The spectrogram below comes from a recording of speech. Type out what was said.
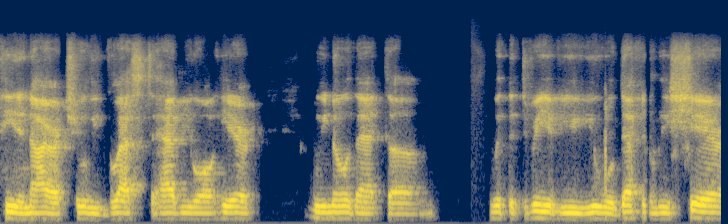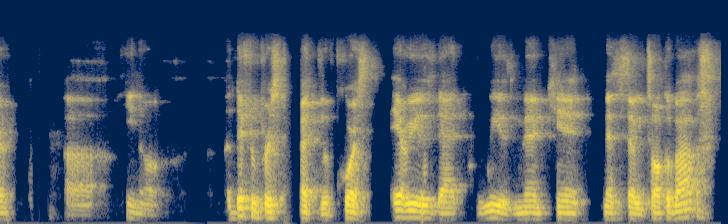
Pete and I are truly blessed to have you all here. We know that um, with the three of you, you will definitely share, uh, you know, a different perspective. Of course, areas that we as men can't necessarily talk about.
